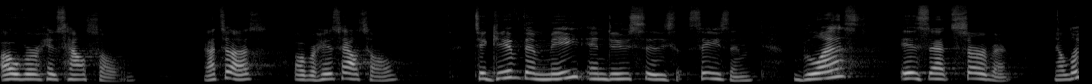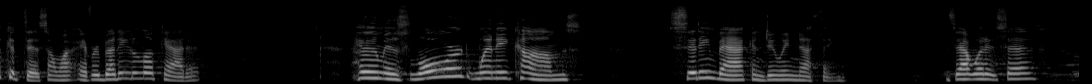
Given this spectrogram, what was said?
over his household. That's us, over his household, to give them meat in due season. Blessed is that servant. Now look at this. I want everybody to look at it. Whom is Lord when he comes, sitting back and doing nothing. Is that what it says? No.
